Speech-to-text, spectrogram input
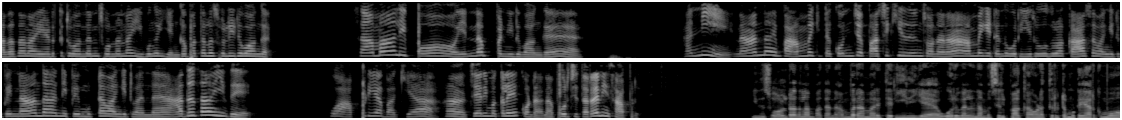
அதை தான் நான் எடுத்துட்டு வந்தேன்னு சொன்னேன்னா இவங்க எங்கே பார்த்தாலும் சொல்லிடுவாங்க. சமாளிப்போம். என்ன பண்ணிடுவாங்க? அண்ணி நான் தான் இப்போ அம்மா கிட்ட கொஞ்சம் பசிக்குதுன்னு சொன்னேன்னா அம்மா கிட்ட இருந்து ஒரு இருபது ரூபா காசை வாங்கிட்டு போய் நான் தான் அன்னி போய் முட்டை வாங்கிட்டு வந்தேன். அதுதான் இது. ஓ அப்படியா பாக்கியா? ஆ சரி மக்களே கொண்டா நான் பொரிச்சு தரேன் நீ சாப்பிடு. இது சொல்றதெல்லாம் பார்த்தா நம்புற மாதிரி தெரியலையே. ஒருவேளை நம்ம சில்பாக்காவோட திருட்டு முட்டையா இருக்குமோ?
